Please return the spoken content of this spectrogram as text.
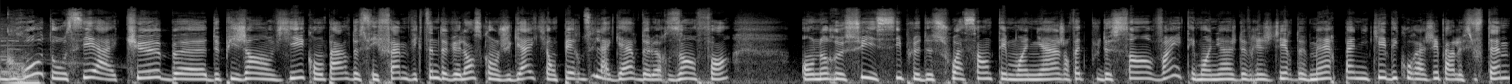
Gros dossier à Cube euh, depuis janvier qu'on parle de ces femmes victimes de violences conjugales qui ont perdu la garde de leurs enfants. On a reçu ici plus de 60 témoignages, en fait plus de 120 témoignages, devrais-je dire, de mères paniquées, découragées par le système.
